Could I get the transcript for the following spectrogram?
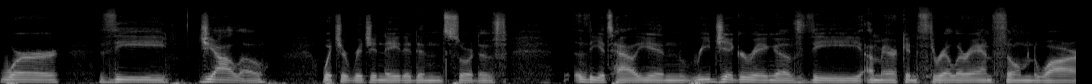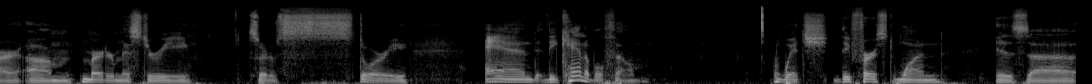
were the giallo, which originated in sort of the Italian rejiggering of the American thriller and film noir um, murder mystery sort of story, and the cannibal film which the first one is uh,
